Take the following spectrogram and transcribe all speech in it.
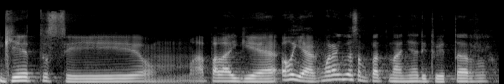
Gitu sih um, apalagi ya. Oh ya kemarin gue sempat nanya di twitter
